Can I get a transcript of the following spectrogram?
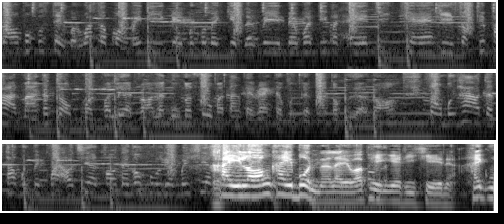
น้องพวกกูเสกเหมือนว่าสมองไม่มีเกรดมึงควรไปเก็บและรีเมมวันนี้มัน ATK กี่ศพที่ผ่านมาก็จบหมดเพราะเลือดร้อนแล้วกูก็สู้มาตั้งแต่แรกแต่มึงเกิดมาก็เพื่อร้องส่งมึงห้าวแต่ถ้ามึงเป็นควายเอาเชือกคอแต่ก็กูเลี้ยงไม่เชื่อ ใครร้องใครบ่นอะไรวะเพลง ATK เนี่ย ให้กู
